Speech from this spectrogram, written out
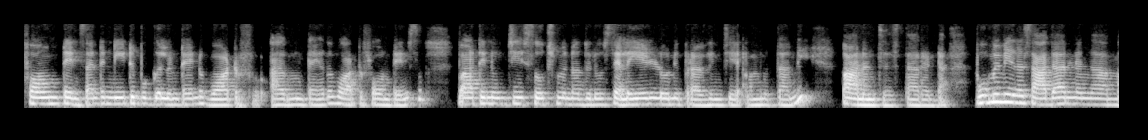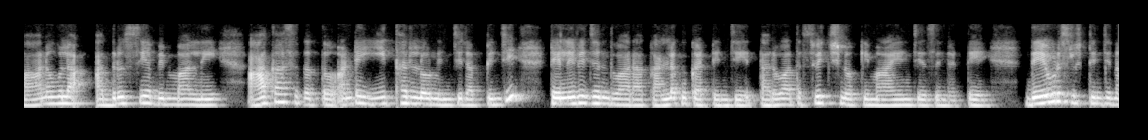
ఫౌంటైన్స్ అంటే నీటి బుగ్గలు ఉంటాయండి వాటర్ ఉంటాయి కదా వాటర్ ఫౌంటైన్స్. వాటి నుంచి సూక్ష్మ నదులు సెలయేళ్ళలోని ప్రవహించే అమృతాన్ని పానం చేస్తారంట. భూమి మీద సాధారణంగా మానవుల అదృశ్య బింబాల్ని ఆకాశతత్వం అంటే ఈథర్లో నుంచి రప్పించి టెలివిజన్ ద్వారా కళ్ళకు కట్టించి తరువాత స్విచ్ నొక్కి మాయం చేసినట్టే. దేవుడు సృష్టించిన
